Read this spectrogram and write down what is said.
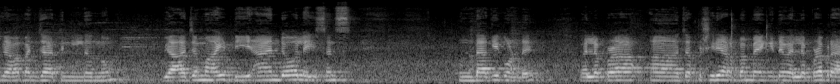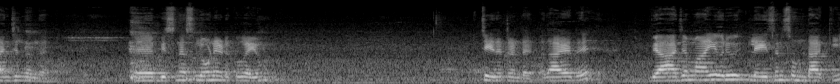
ഗ്രാമപഞ്ചായത്തിൽ നിന്നും വ്യാജമായി ഡി ആൻഡ് ഒ ലൈസൻസ് ഉണ്ടാക്കിക്കൊണ്ട് വല്ലപ്പുഴ ചപ്പശ്ശേരി അർബൻ ബാങ്കിന്റെ വല്ലപ്പുഴ ബ്രാഞ്ചിൽ നിന്ന് ബിസിനസ് ലോൺ എടുക്കുകയും ചെയ്തിട്ടുണ്ട്. അതായത് വ്യാജമായി ഒരു ലൈസൻസ് ഉണ്ടാക്കി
